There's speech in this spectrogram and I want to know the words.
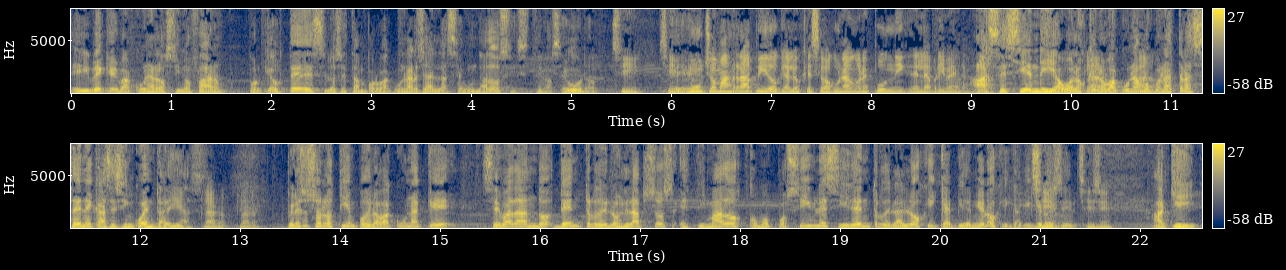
eh, y ve que vacunan los Sinopharm, porque a ustedes los están por vacunar ya en la segunda dosis, te lo aseguro. Sí, sí, Eh, mucho más rápido que a los que se vacunaron con Sputnik en la primera. Hace 100 días, o a los Claro, que nos vacunamos claro. con AstraZeneca hace 50 días. Claro, claro. Pero esos son los tiempos de la vacuna que se va dando dentro de los lapsos estimados como posibles y dentro de la lógica epidemiológica. ¿Qué quiero decir? Sí, sí. Aquí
